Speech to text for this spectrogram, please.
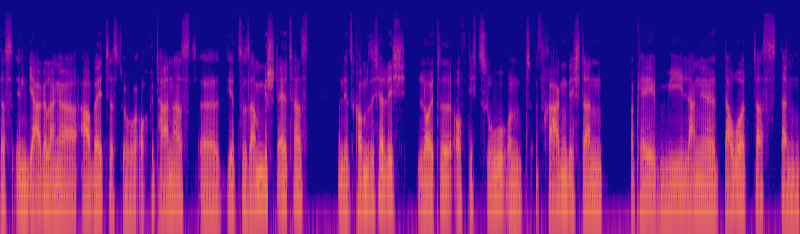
das in jahrelanger Arbeit, das du auch getan hast, äh, dir zusammengestellt hast. Und jetzt kommen sicherlich Leute auf dich zu und fragen dich dann, okay, wie lange dauert das dann?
